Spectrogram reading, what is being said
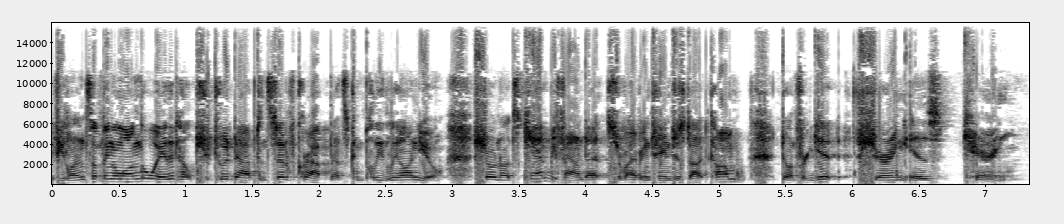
If you learn something along the way that helps you to adapt instead of crap, that's completely on you. Show notes can be found at survivingchanges.com. Don't forget, sharing is caring.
